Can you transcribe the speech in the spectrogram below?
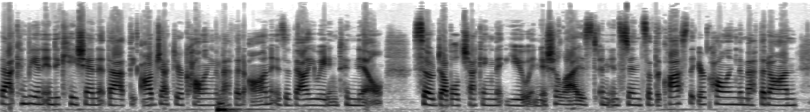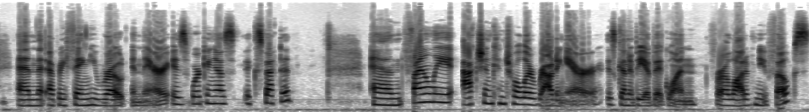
that can be an indication that the object you're calling the method on is evaluating to nil. So double checking that you initialized an instance of the class that you're calling the method on and that everything you wrote in there is working as expected. And finally, action controller routing error is going to be a big one for a lot of new folks.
